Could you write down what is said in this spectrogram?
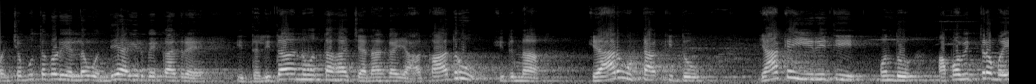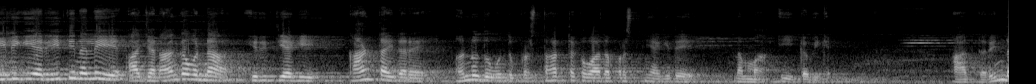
ಪಂಚಭೂತಗಳು ಎಲ್ಲ ಒಂದೇ ಆಗಿರಬೇಕಾದ್ರೆ, ಈ ದಲಿತ ಅನ್ನುವಂತಹ ಜನಾಂಗ ಯಾಕಾದರೂ ಇದನ್ನು ಯಾರು ಹುಟ್ಟಾಕಿದ್ದು? ಯಾಕೆ ಈ ರೀತಿ ಒಂದು ಅಪವಿತ್ರ ಮೈಲಿಗೆಯ ರೀತಿಯಲ್ಲಿ ಆ ಜನಾಂಗವನ್ನು ಈ ರೀತಿಯಾಗಿ ಕಾಣ್ತಾ ಇದ್ದಾರೆ ಅನ್ನೋದು ಒಂದು ಪ್ರಶ್ನಾರ್ಥಕವಾದ ಪ್ರಶ್ನೆಯಾಗಿದೆ ನಮ್ಮ ಈ ಕವಿಗೆ. ಆದ್ದರಿಂದ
